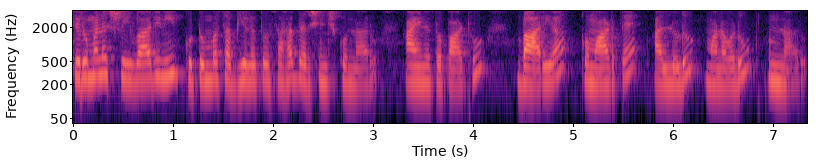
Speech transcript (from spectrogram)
తిరుమల శ్రీవారిని కుటుంబ సభ్యులతో సహా దర్శించుకున్నారు. ఆయనతో పాటు భార్య కుమార్తె అల్లుడు మనవడు ఉన్నారు.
